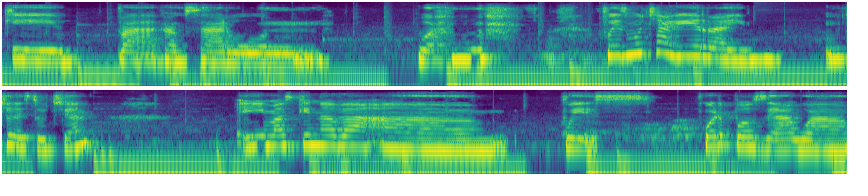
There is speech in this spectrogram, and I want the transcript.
que va a causar un, pues mucha guerra y mucha destrucción. Y más que nada, pues cuerpos de agua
